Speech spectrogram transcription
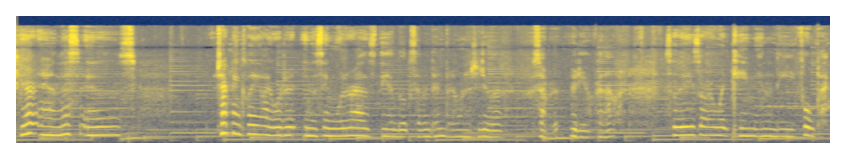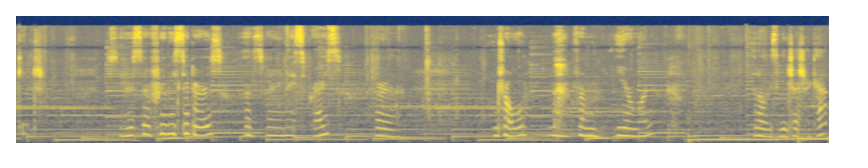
here, and this is technically I ordered it in the same order as the Invoke 7 pin, but I wanted to do a separate video for that one. So these are what came in the full package. So here's the freebie stickers. That's a very nice surprise for control from year one. And obviously the Cheshire Cat.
